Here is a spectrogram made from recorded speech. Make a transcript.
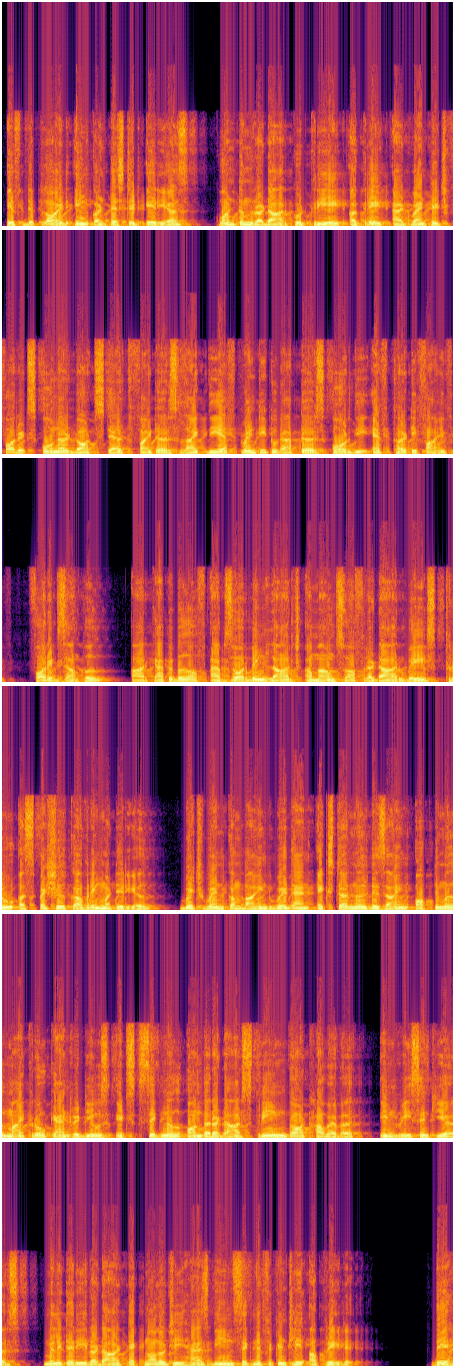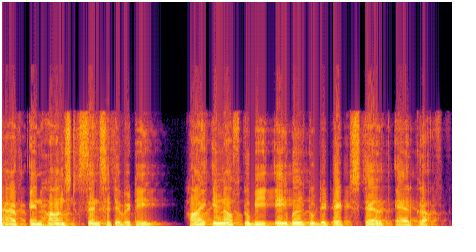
If deployed in contested areas, quantum radar could create a great advantage for its owner. Stealth fighters like the F-22 Raptors or the F-35, for example, are capable of absorbing large amounts of radar waves through a special covering material, which when combined with an external design optimal micro can reduce its signal on the radar screen. However, in recent years, military radar technology has been significantly upgraded. They have enhanced sensitivity, high enough to be able to detect stealth aircraft.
